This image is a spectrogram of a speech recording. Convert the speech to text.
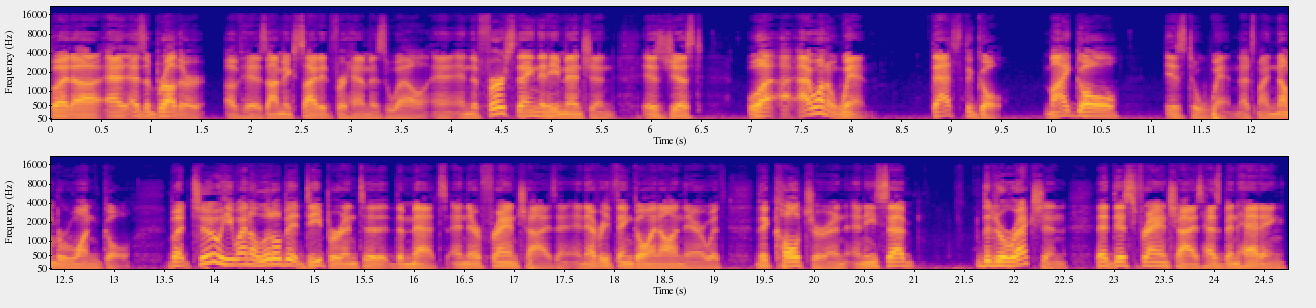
but uh, as, as, a brother of his, I'm excited for him as well. And, and the first thing that he mentioned is just, well, I, I want to win. That's the goal. My goal is to win. That's my number one goal. But two, he went a little bit deeper into the Mets and their franchise and, and everything going on there with the culture. And, and he said, the direction that this franchise has been heading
